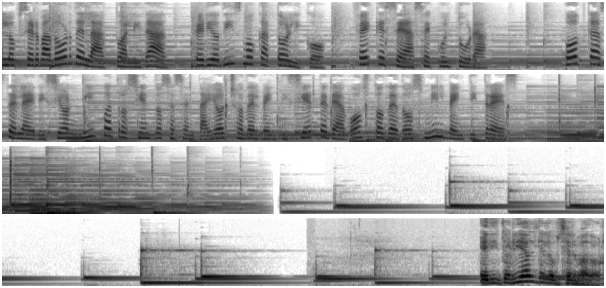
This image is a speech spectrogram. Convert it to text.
El observador de la actualidad, periodismo católico, fe que se hace cultura. Podcast de la edición 1468 del 27 de agosto de 2023. Editorial del Observador.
